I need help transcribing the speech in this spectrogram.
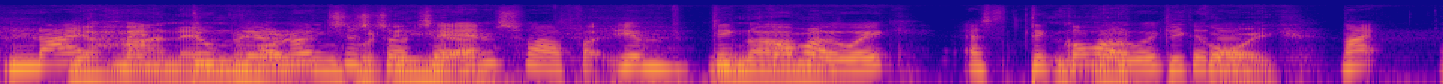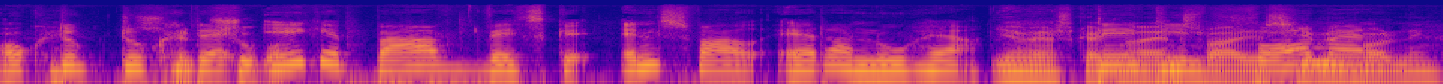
Nej, jeg har men en du bliver nødt til at stå til ansvar for... Jamen, det Nå, går men, jo ikke. Altså, det går Nå, jo ikke. det, det går der. ikke. Nej, okay. du, du kan da super. ikke bare væske ansvaret af dig nu her. Jeg vasker det ikke er noget ansvar, din jeg siger min formand, holdning.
